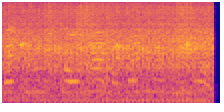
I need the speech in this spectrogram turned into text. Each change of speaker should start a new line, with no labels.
بدل الصومال بدل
